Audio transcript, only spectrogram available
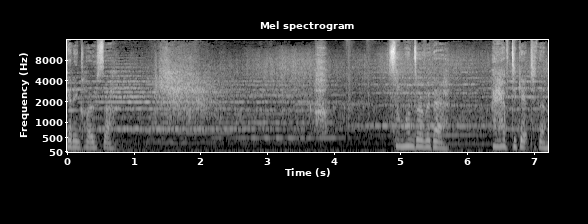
Getting closer. Someone's over there. I have to get to them.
